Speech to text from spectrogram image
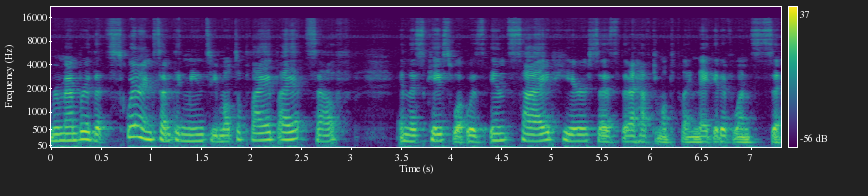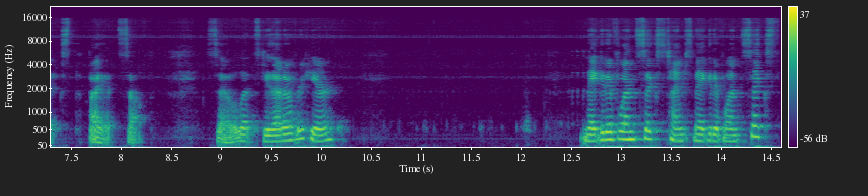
Remember that squaring something means you multiply it by itself. In this case, what was inside here says that I have to multiply negative 1 sixth by itself. So let's do that over here. Negative 1 sixth times negative 1 sixth.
